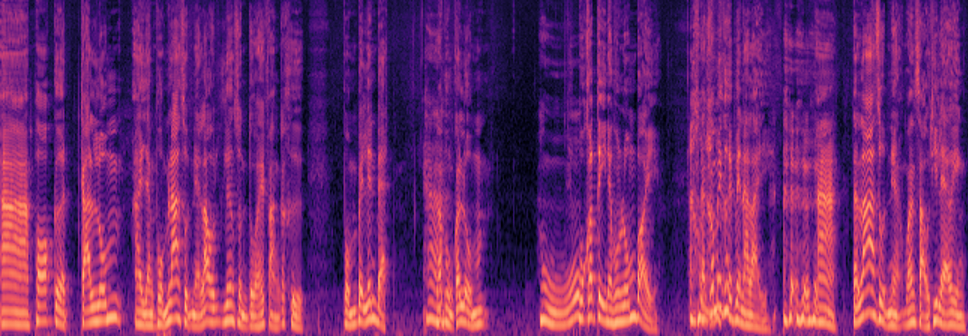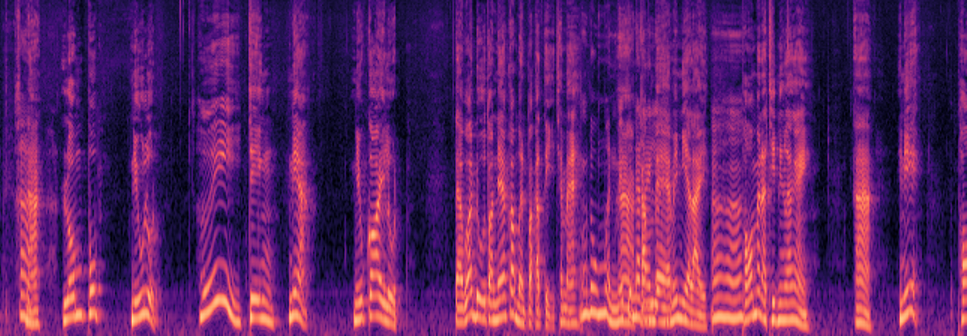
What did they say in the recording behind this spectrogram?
อาพอเกิดการล้มอ่าอย่างผมล่าสุดเนี่ยเล่าเรื่องส่วนตัวให้ฟังก็คือ ผมไปเล่นแบดค่ะแล้วผมก็ล้มโหปกติเนี่ยผมล้มบ่อย แต่ก็ไม่เคยเป็นอะไร อ่า แต่ล่าสุดเนี่ยวันเสาร์ที่แล้วเองค่ะนะล้มปุ๊บนิ้วหลุด เฮ้ย จริง เนี่ย นิ้วก้อยหลุด แต่ว่าดูตอนเนี้ยก็เหมือนปกติใช่ไหมดูเหมือนไม่เป็นอะไรกำเลแบยไม่มีอะไรอ่าฮะเพราะว่ามันอาทิตย์นึงแล้วไง อ่า ทีนี้พอ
